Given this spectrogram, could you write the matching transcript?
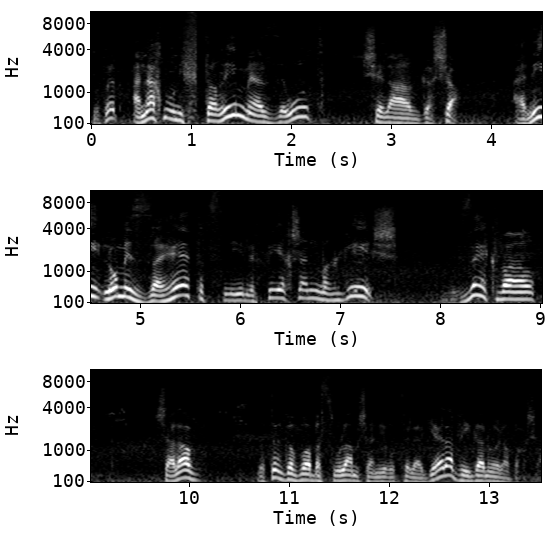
זאת אומרת, אנחנו נפטרים מהזהות של ההרגשה. אני לא מזהה את עצמי לפי איך שאני מרגיש. וזה כבר שלב יותר גבוה בסולם שאני רוצה להגיע אליו, והגענו אליו עכשיו.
